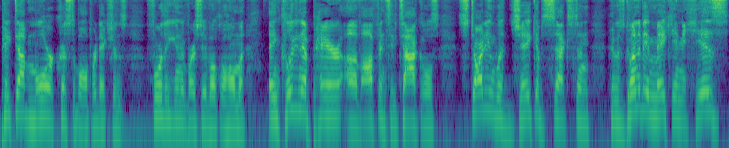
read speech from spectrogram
picked up more crystal ball predictions for the University of Oklahoma, including a pair of offensive tackles, starting with Jacob Sexton, who's going to be making his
